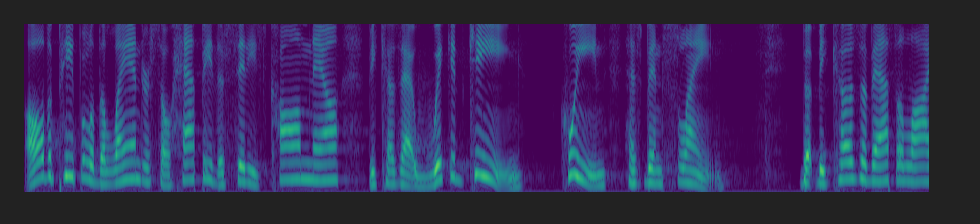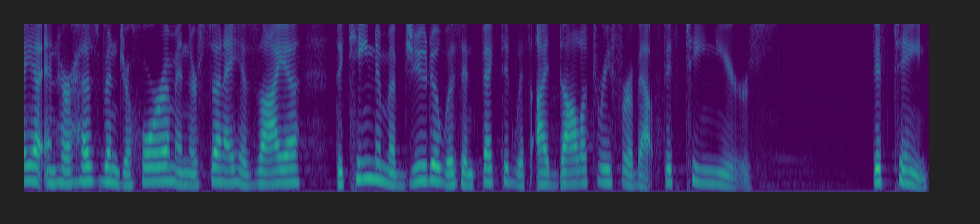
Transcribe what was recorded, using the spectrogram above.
All the people of the land are so happy. The city's calm now because that wicked king, queen, has been slain. But because of Athaliah and her husband Jehoram and their son Ahaziah, the kingdom of Judah was infected with idolatry for about 15 years. 15.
